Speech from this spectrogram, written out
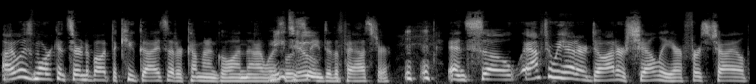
I was more concerned about the cute guys that are coming and going than I was listening to the pastor. and so after we had our daughter Shelly, our first child,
